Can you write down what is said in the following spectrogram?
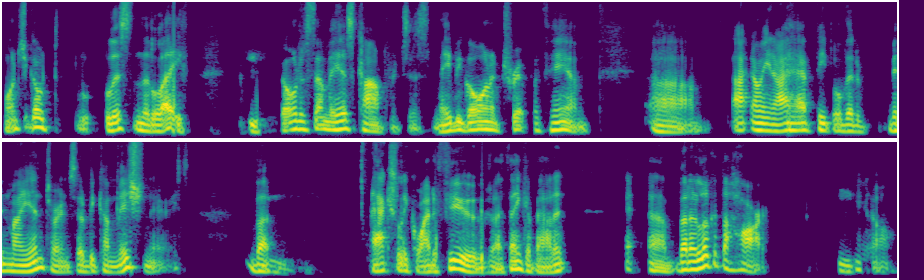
why don't you go listen to Leif? Hmm. Go to some of his conferences, maybe go on a trip with him. Um, I, I, mean, I have people that have been my interns that have become missionaries, but mm. actually quite a few as I think about it. Eh, uh, but I look at the heart, mm. you know,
